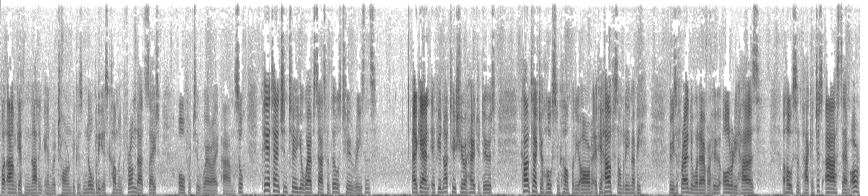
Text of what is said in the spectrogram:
but I'm getting nothing in return because nobody is coming from that site over to where I am. So pay attention to your websites for those two reasons. Again, if you're not too sure how to do it, contact your hosting company, or if you have somebody maybe who's a friend or whatever who already has a hosting package, just ask them, or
